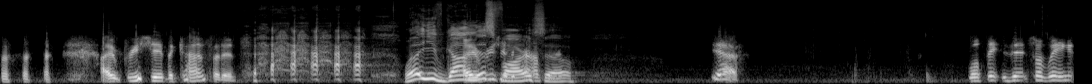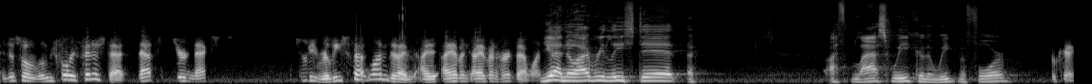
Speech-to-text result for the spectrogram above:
I appreciate the confidence. Well, you've gone I this far, so Yeah. Well, th- th- so wait, just so, before we finish that, that's your next. Did you release that one? Did I, I? I haven't. I haven't heard that one. yeah. No, I released it uh, last week or the week before. Okay.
